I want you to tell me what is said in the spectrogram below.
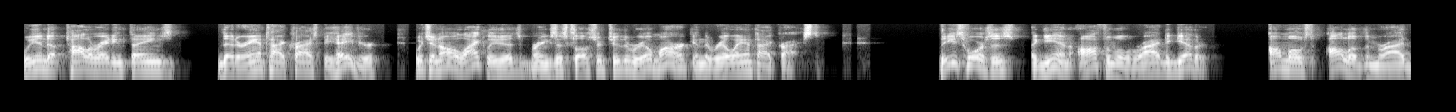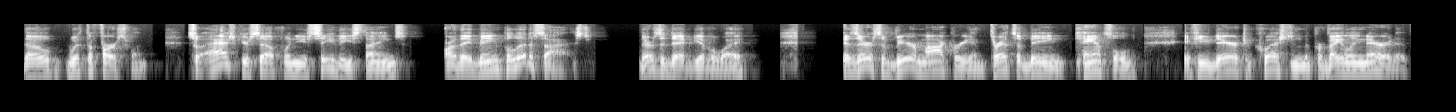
we end up tolerating things that are Antichrist behavior, which in all likelihoods brings us closer to the real mark and the real Antichrist. These horses, again, often will ride together. Almost all of them ride, though, with the first one. So ask yourself when you see these things are they being politicized? There's a dead giveaway. Is there severe mockery and threats of being canceled if you dare to question the prevailing narrative?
